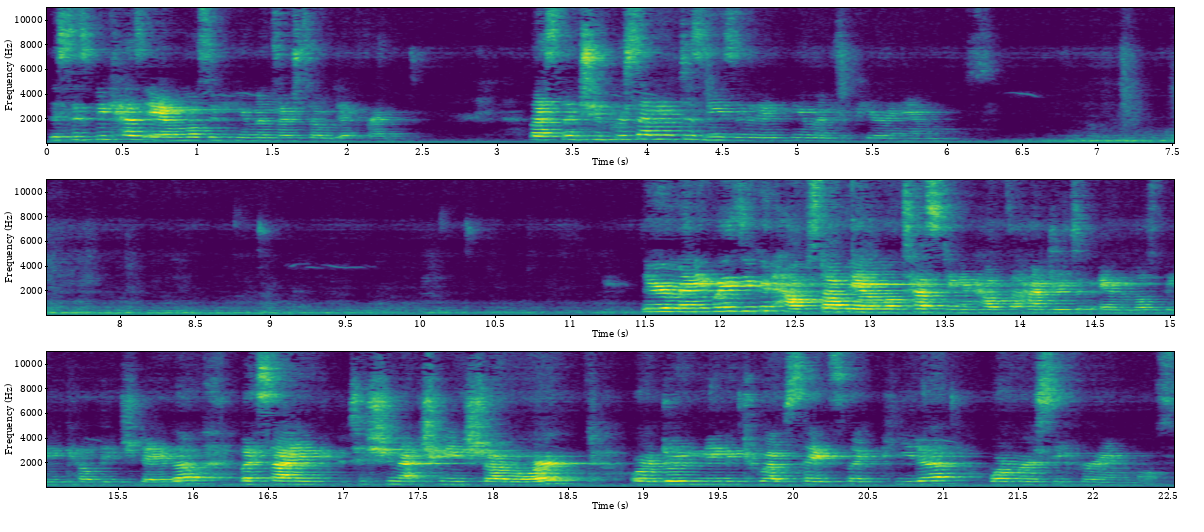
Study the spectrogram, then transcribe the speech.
This is because animals and humans are so different. Less than 2% of diseases in humans appear in animals. There are many ways you can help stop animal testing and help the hundreds of animals being killed each day, though, by signing a petition at change.org or donating to websites like PETA or Mercy for Animals.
